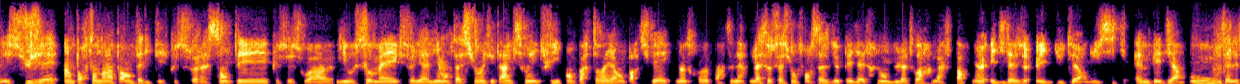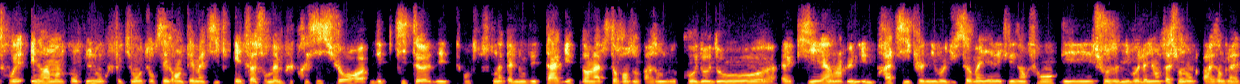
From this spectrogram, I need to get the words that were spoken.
les sujets importants dans la parentalité, que ce soit la santé, que ce soit lié au sommeil, que ce soit lié à l'alimentation, etc., qui sont écrits en partenariat en particulier avec notre partenaire, l'Association française de pédiatrie ambulatoire, l'AFPA, euh, éditeur du site MPedia, où vous allez trouver énormément de contenu, donc effectivement autour de ces grandes thématiques, et de façon même plus précise sur des petites, euh, des, ce qu'on appelle nous des tags dans la. Donc, par exemple, le cododo, euh, qui est une, pratique au niveau du sommeil avec les enfants, des choses au niveau de l'alimentation, donc par exemple la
